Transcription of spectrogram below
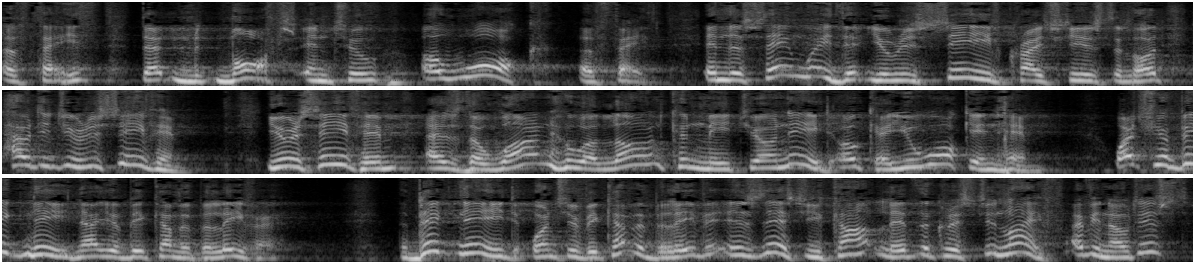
of faith that morphs into a walk of faith. In the same way that you receive Christ Jesus the Lord, how did you receive him? You receive him as the one who alone can meet your need. Okay, you walk in him. What's your big need now you've become a believer? The big need once you become a believer is this. You can't live the Christian life. Have you noticed?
